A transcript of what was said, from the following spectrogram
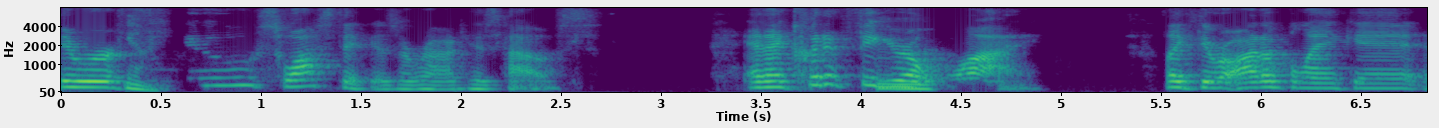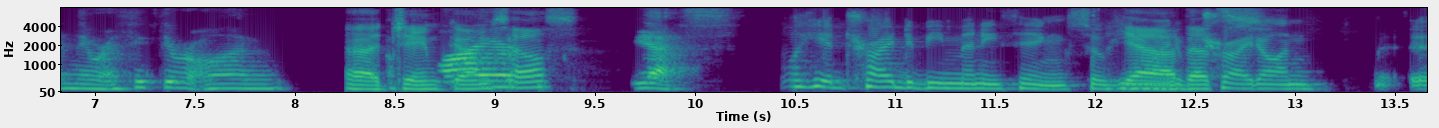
There were a Yeah. few swastikas around his house. And I couldn't figure Mm. out why. Like they were on a blanket and they were I think they were on uh, James Gumb's house. yes. Well, he had tried to be many things, so he Yeah, might have that's- tried on, uh,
